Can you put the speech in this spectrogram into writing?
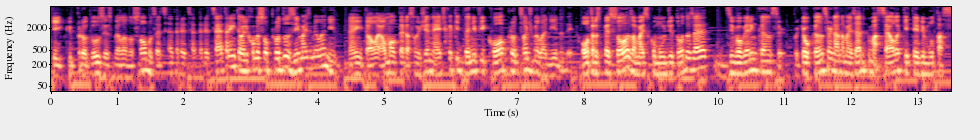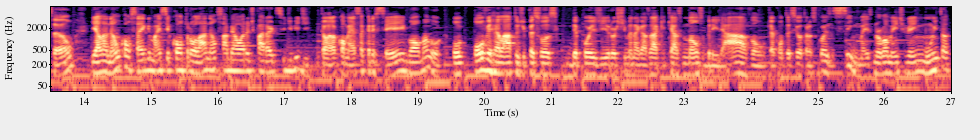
que, que produz os melanossomos, etc, etc, etc. Então ele começou a produzir mais melanina, né? Então é uma alteração genética que danificou a produção de melanina dele. Outras pessoas, a mais comum de todas, é desenvolverem câncer, porque o câncer nada mais é do que uma célula que teve mutação e ela não consegue mais se controlar, não sabe a hora de parar de se dividir. Então ela começa a crescer igual uma louca. Houve relatos de pessoas depois de Hiroshima e Nagasaki que as mãos brilhavam, que aconteceu outras coisas? Sim, mas normalmente vem muito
